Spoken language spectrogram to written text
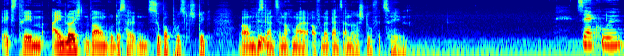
extrem einleuchtend war und wo das halt ein super Puzzlestück war, um das hm. Ganze nochmal auf eine ganz andere Stufe zu heben. Sehr cool.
